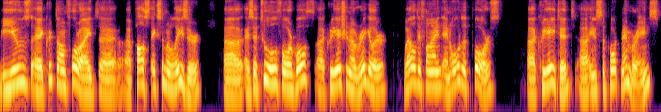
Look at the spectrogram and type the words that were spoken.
We used a krypton fluoride pulsed excimer laser uh, as a tool for both uh, creation of regular, well-defined and ordered pores uh, created uh, in support membranes,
